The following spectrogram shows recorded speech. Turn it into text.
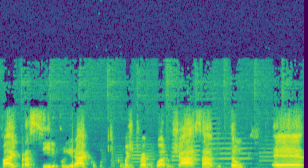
vai para Síria para o Iraque como, como a gente vai para o Guarujá, sabe? Então, é,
